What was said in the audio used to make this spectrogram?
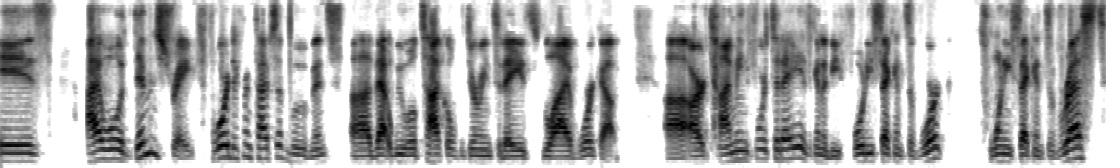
is I will demonstrate four different types of movements uh, that we will tackle during today's live workout. Uh, our timing for today is gonna be 40 seconds of work, 20 seconds of rest,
